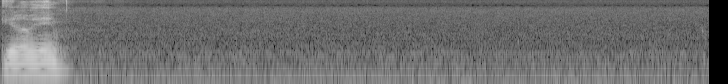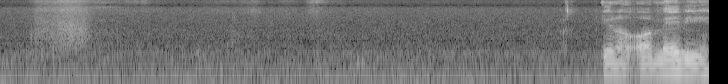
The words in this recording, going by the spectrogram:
You know what I mean? You know, or maybe,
